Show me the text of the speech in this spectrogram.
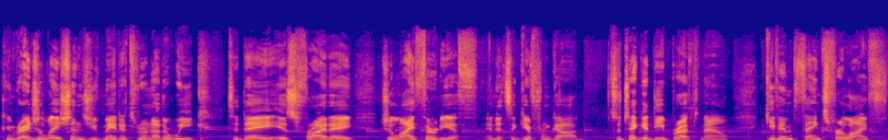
Congratulations, you've made it through another week. Today is Friday, July 30th, and it's a gift from God. So take a deep breath now. Give Him thanks for life.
